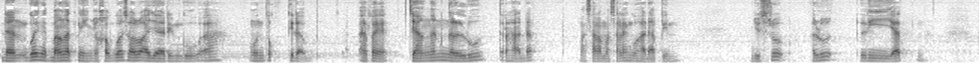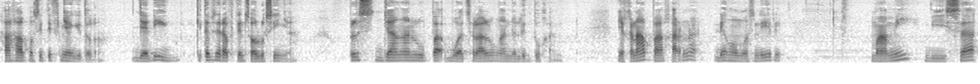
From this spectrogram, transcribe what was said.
dan gue inget banget nih nyokap gue selalu ajarin gue untuk tidak apa ya jangan ngeluh terhadap masalah-masalah yang gue hadapin. Justru lalu lihat hal-hal positifnya gitu loh. Jadi kita bisa dapetin solusinya. Plus jangan lupa buat selalu ngandelin Tuhan. Ya kenapa? Karena dia ngomong sendiri. Mami bisa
